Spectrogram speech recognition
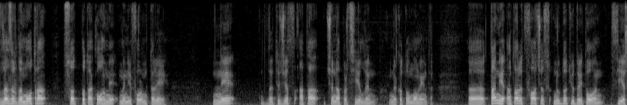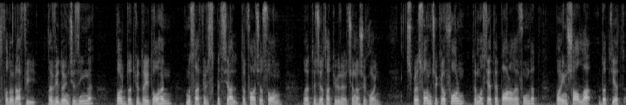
Vëllezër dhe motra, sot po takohemi me një formë të re, Ne dhe të gjithë ata që na përcjellin në këto momente. Tani anëtarëve të faqes nuk do t'ju drejtohen thjesht fotografi dhe video incizime, por do t'ju drejtohen mysafirë special të faqes sonë dhe të gjithë atyre që na shikojnë. Shpresojmë që kjo formë të mos jetë e para dhe e fundit, po inshalla do të jetë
